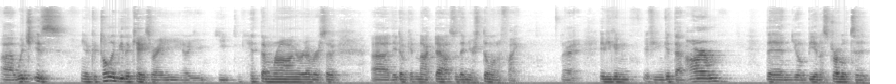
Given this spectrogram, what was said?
uh, which is you know could totally be the case, right? You, you know you, you hit them wrong or whatever, so uh, they don't get knocked out. So then you're still in a fight. All right. If you can if you can get that arm, then you'll be in a struggle to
